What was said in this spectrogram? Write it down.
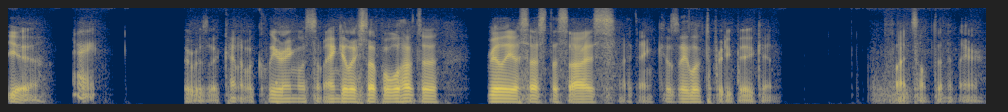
Yeah. All right. There was a kind of a clearing with some angular stuff, but we'll have to really assess the size, I think, because they looked pretty big and find something in there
